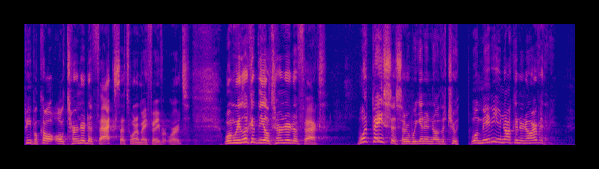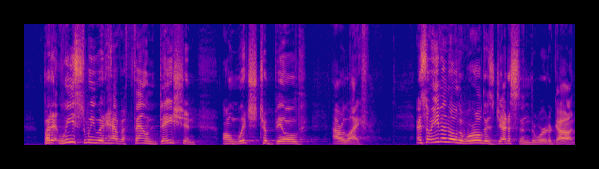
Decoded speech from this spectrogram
people call alternative facts, that's one of my favorite words. When we look at the alternative facts, what basis are we going to know the truth? Well, maybe you're not going to know everything, but at least we would have a foundation on which to build our life. And so, even though the world has jettisoned the Word of God,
